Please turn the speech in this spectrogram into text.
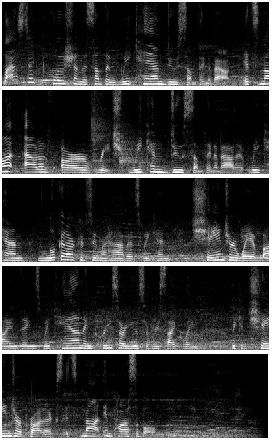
Plastic pollution is something we can do something about. It's not out of our reach. We can do something about it. We can look at our consumer habits. We can change our way of buying things. We can increase our use of recycling we can change our products. It's not impossible.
